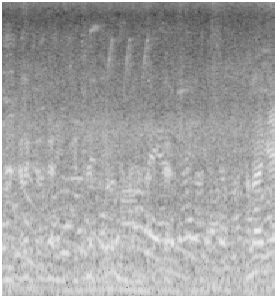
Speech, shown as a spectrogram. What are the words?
మన కలెక్టర్ గారికి చెప్పినట్టు కూడా మనం అలాగే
